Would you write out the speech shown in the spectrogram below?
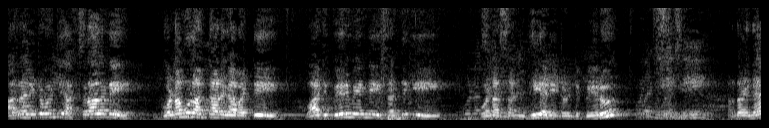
అర్ అనేటువంటి అక్షరాలని గుణములు అంటారు కాబట్టి వాటి పేరు మీద సంధికి గుణ సంధి అనేటువంటి పేరు అర్థమైందా?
